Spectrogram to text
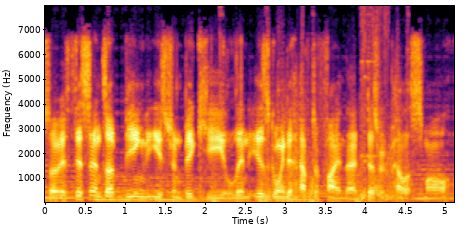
So if this ends up being the Eastern Big Key, Lin is going to have to find that Desert Palace Small.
